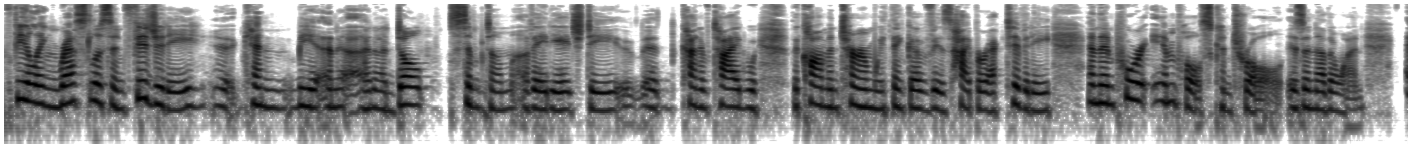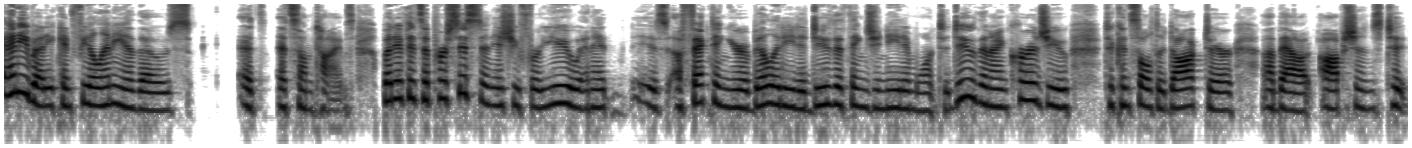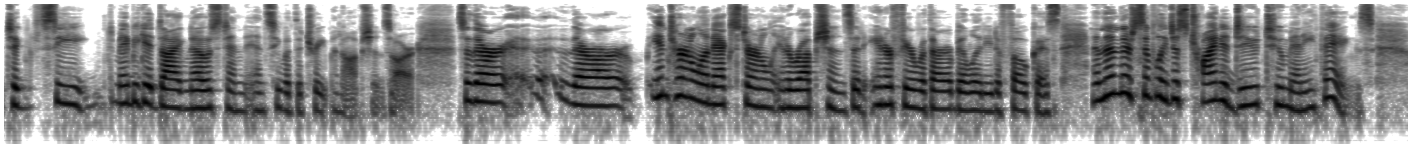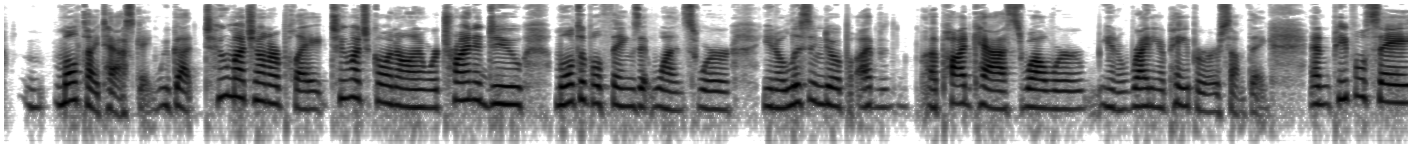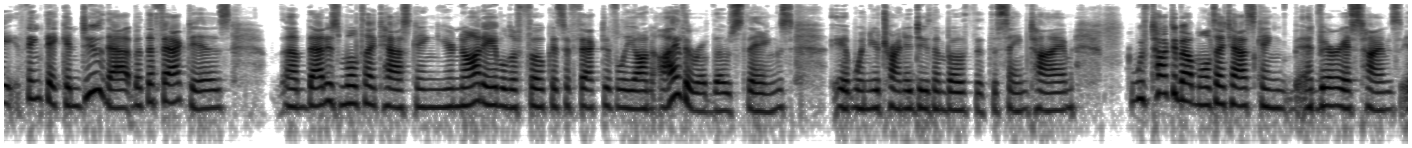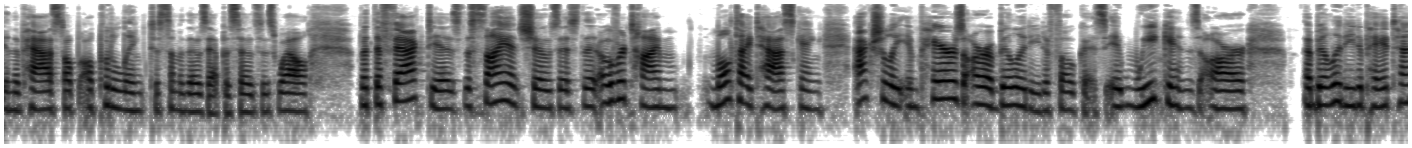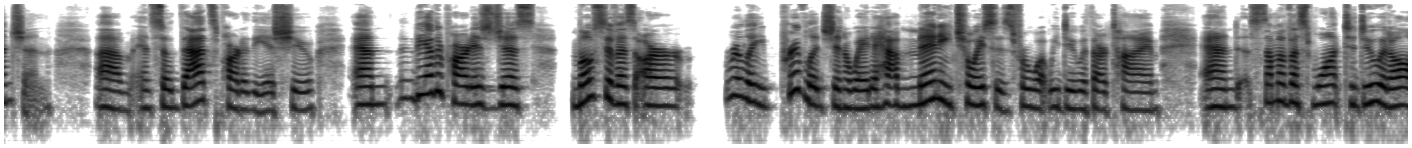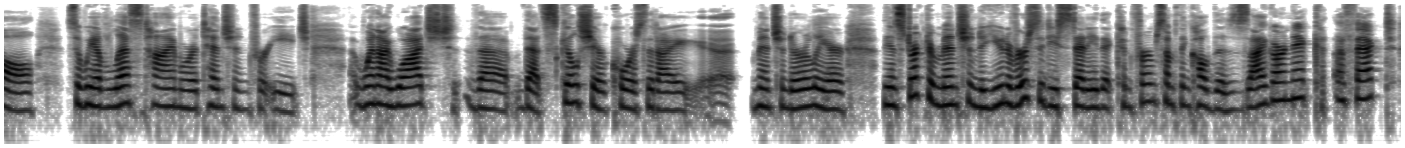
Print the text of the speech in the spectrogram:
Feeling restless and fidgety it can be an, an adult symptom of ADHD. It kind of tied with the common term we think of is hyperactivity. And then poor impulse control is another one. Anybody can feel any of those at, at some times. But if it's a persistent issue for you and it is affecting your ability to do the things you need and want to do, then I encourage you to consult a doctor about options to, to see, maybe get diagnosed and, and see what the treatment options are. So there are, there are internal and external interruptions that interfere with our ability to focus. And then there's simply just trying to do too many things multitasking. We've got too much on our plate, too much going on, and we're trying to do multiple things at once. We're, you know, listening to a, a podcast while we're, you know, writing a paper or something. And people say, think they can do that, but the fact is, um, that is multitasking. You're not able to focus effectively on either of those things when you're trying to do them both at the same time we've talked about multitasking at various times in the past. I'll, I'll put a link to some of those episodes as well. But the fact is, the science shows us that over time, multitasking actually impairs our ability to focus, it weakens our ability to pay attention. Um, and so that's part of the issue. And the other part is just most of us are really privileged in a way to have many choices for what we do with our time. And some of us want to do it all, so we have less time or attention for each. When I watched the that Skillshare course that I uh, mentioned earlier, the instructor mentioned a university study that confirmed something called the Zeigarnik effect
